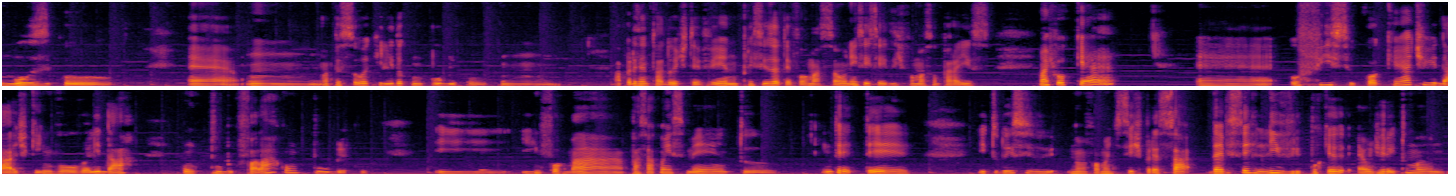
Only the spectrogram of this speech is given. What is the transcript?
Um músico é, um, uma pessoa que lida com o público, um apresentador de TV, não precisa ter formação, nem sei se existe formação para isso, mas qualquer é, ofício, qualquer atividade que envolva lidar com o público, falar com o público e, e informar, passar conhecimento, entreter e tudo isso numa forma de se expressar deve ser livre, porque é um direito humano.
